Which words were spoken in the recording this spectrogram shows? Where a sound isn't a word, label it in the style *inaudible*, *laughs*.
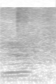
Yeah.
